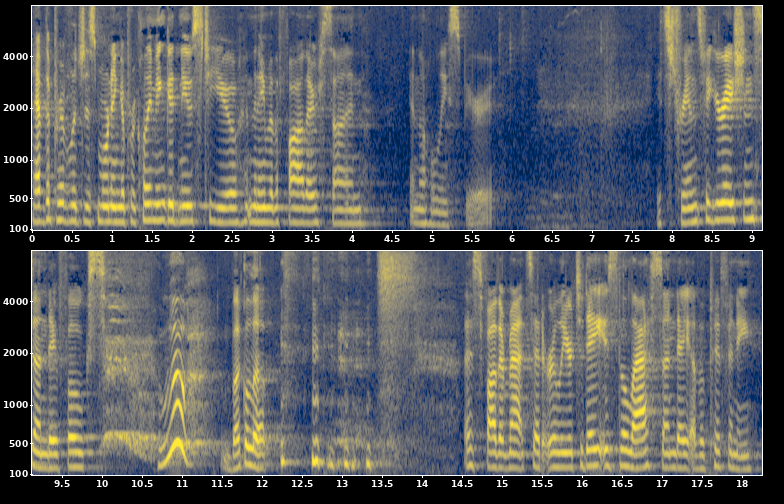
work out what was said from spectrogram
I have the privilege this morning of proclaiming good news to you in the name of the Father, Son, and the Holy Spirit. It's Transfiguration Sunday, folks. Woo! Buckle up. As Father Matt said earlier, today is the last Sunday of Epiphany,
